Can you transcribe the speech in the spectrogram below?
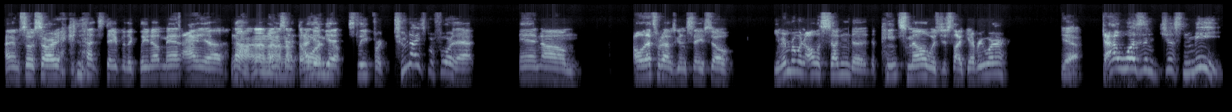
I am so sorry I could not stay for the cleanup, man. I uh No, no, like no, I no. said, Don't I didn't get sleep for two nights before that. And um oh that's what I was gonna say. So you remember when all of a sudden the, the paint smell was just like everywhere? Yeah, That wasn't just me.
